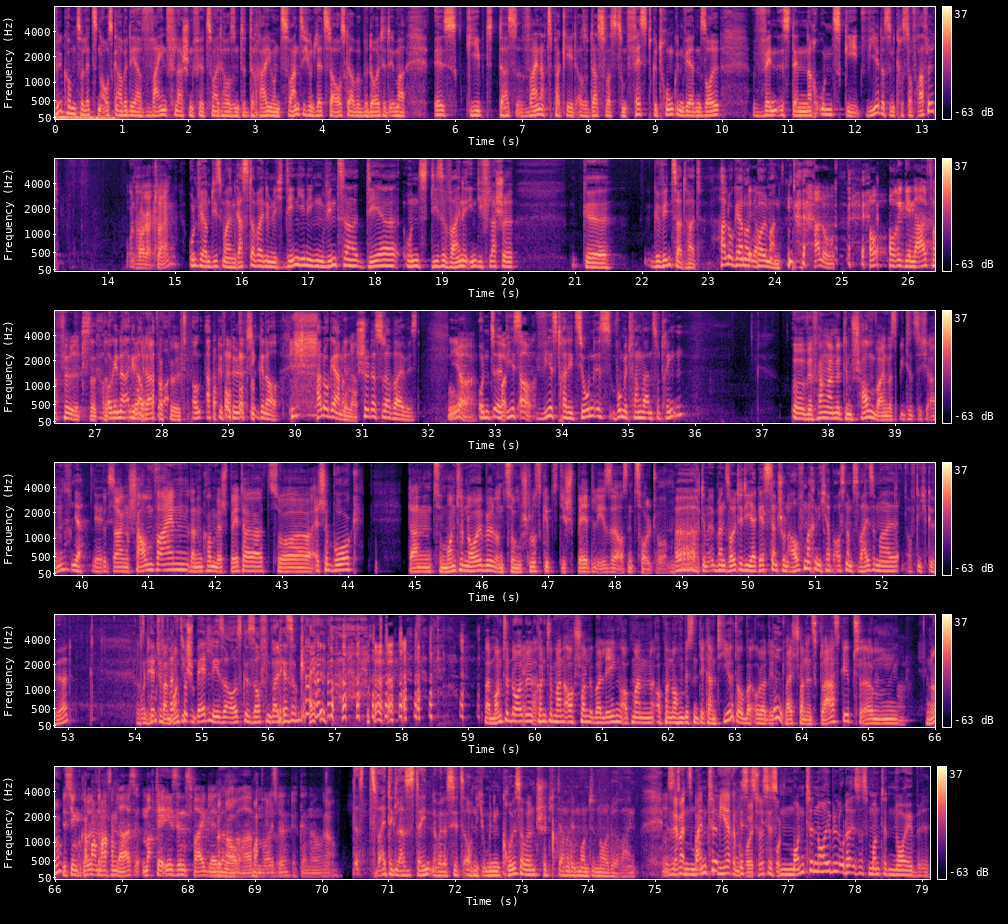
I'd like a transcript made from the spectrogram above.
Willkommen zur letzten Ausgabe der Weinflaschen für 2023 und letzte Ausgabe bedeutet immer, es gibt das Weihnachtspaket, also das, was zum Fest getrunken werden soll, wenn es denn nach uns geht. Wir, das sind Christoph Raffelt. Und Holger Klein. Und wir haben diesmal einen Gast dabei, nämlich denjenigen Winzer, der uns diese Weine in die Flasche ge gewinzert hat. Hallo Gernot Genau. Kollmann. Hallo. O original verfüllt. sozusagen. Original, genau. Original verfüllt. ab- Abgefüllt, genau. Hallo Gernot, Genau. schön, dass du dabei bist. Ja. Und äh, wie, es, auch. wie es Tradition ist, womit fangen wir an zu trinken? Äh, Wir fangen an mit dem Schaumwein, das bietet sich an. Ja, der Ich würde ist- sagen Schaumwein, dann kommen wir später zur Escheburg, dann zum Monteneubel und zum Schluss gibt's die Spätlese aus dem Zollturm. Ach, man sollte die ja gestern schon aufmachen. Ich habe ausnahmsweise mal auf dich gehört Das und hätte fast die Monte, Spätlese ausgesoffen, weil der so geil war. bei Monteneubel könnte man auch schon überlegen, ob man, ob man noch ein bisschen dekantiert oder, oder den Oh. vielleicht schon ins Glas gibt. Ähm, ne? Bisschen Kann man größeres machen. Glas. Macht ja eh Sinn, zwei Gläser Genau, zu haben macht eh heute. Sinn. Genau. Das zweite Glas ist da hinten, aber das ist jetzt auch nicht unbedingt größer, aber dann schütte ich da mal den Monteneubel rein. Ist Wir haben zwei Premieren ist, heute. Es, ist es Monteneubel oder ist es Monteneubel?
